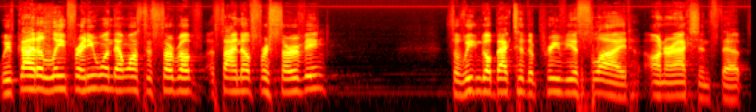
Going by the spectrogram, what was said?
We've got a link for anyone that wants to serve up, sign up for serving. So we can go back to the previous slide on our action steps.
